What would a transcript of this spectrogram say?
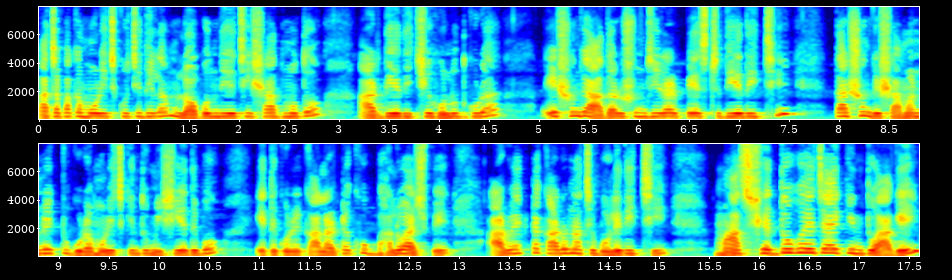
কাঁচা পাকা মরিচ কুচি দিলাম, লবণ দিয়েছি স্বাদ মতো। আর দিয়ে দিচ্ছি হলুদ গুঁড়া। এর সঙ্গে আদা, রসুন, জিরার পেস্ট দিয়ে দিচ্ছি। তার সঙ্গে সামান্য একটু গুঁড়ামরিচ কিন্তু মিশিয়ে দেব। এতে করে কালারটা খুব ভালো আসবে। আরও একটা কারণ আছে বলে দিচ্ছি। মাছ সেদ্ধ হয়ে যায় কিন্তু আগেই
